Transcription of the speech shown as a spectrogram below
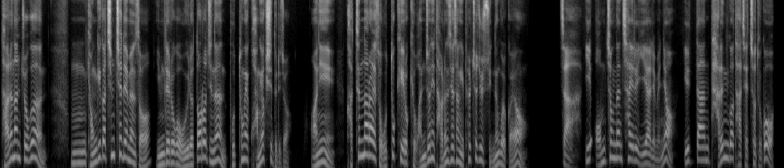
다른 한쪽은 음, 경기가 침체되면서 임대료가 오히려 떨어지는 보통의 광역시들이죠. 아니, 같은 나라에서 어떻게 이렇게 완전히 다른 세상이 펼쳐질 수 있는 걸까요? 자, 이 엄청난 차이를 이해하려면요. 일단 다른 거 다 제쳐두고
